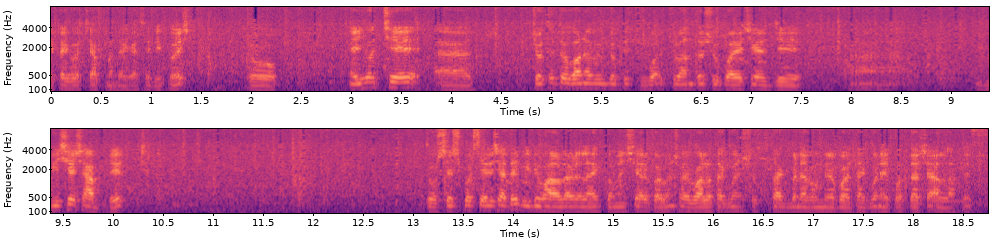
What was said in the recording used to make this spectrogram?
এটাই হচ্ছে আপনাদের কাছে রিকোয়েস্ট তো এই হচ্ছে চতুর্থ গণবিজ্ঞপ্তি চূড়ান্ত সুপারিশের যে বিশেষ আপডেট তো শেষ করছি এর সাথে। ভিডিও ভালো লাগলে লাইক কমেন্ট শেয়ার করবেন। সবাই ভালো থাকবেন, সুস্থ থাকবেন এবং নিরাপদে থাকবেন। এই প্রত্যাশা আল্লাহ হাফেজ।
